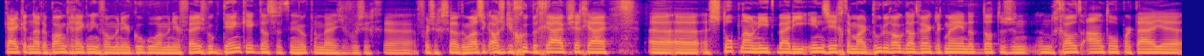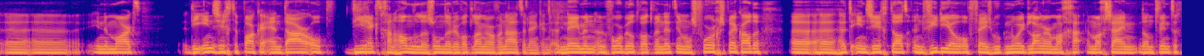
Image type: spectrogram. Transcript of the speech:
Kijkend naar de bankrekening van meneer Google en meneer Facebook, denk ik dat ze het een heel klein beetje voor, zich, eh, voor zichzelf doen. Als ik, als ik je goed begrijp, zeg jij, eh, eh, stop nou niet bij die inzichten, maar doe er ook daadwerkelijk mee. En dat, dat dus een, een groot aantal partijen in de markt die inzichten pakken en daarop direct gaan handelen zonder er wat langer over na te denken. Neem een, een voorbeeld wat we net in ons voorgesprek hadden. Eh, eh, het inzicht dat een video op Facebook nooit langer mag, mag zijn dan, 20,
